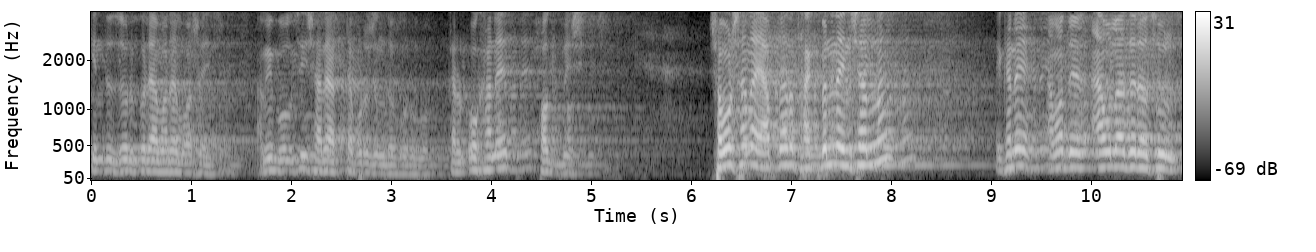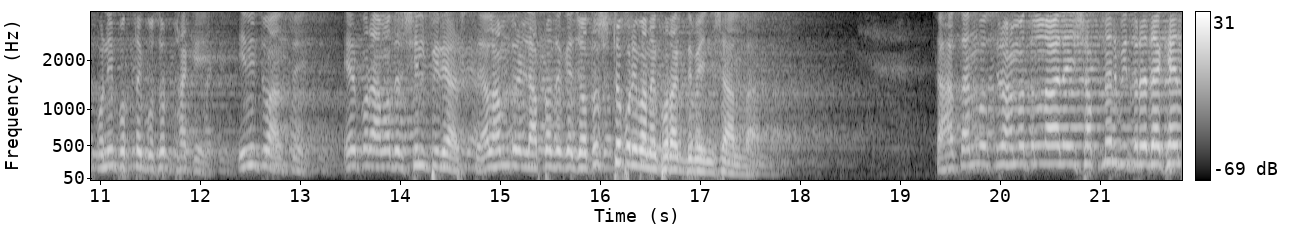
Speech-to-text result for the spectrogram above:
কিন্তু জোর করে আমারে বসাইছে। আমি বলছি সাড়ে আটটা পর্যন্ত করব, কারণ ওখানে হক বেশি। সমস্যা নাই, আপনারা থাকবেন না ইনশাল্লাহ এখানে আমাদের আউলাদের রসুল, উনি প্রত্যেক বছর থাকে, ইনি তো আছে। এরপরে আমাদের শিল্পীরা আসছে। আলহামদুলিল্লাহ, আপনাদেরকে যথেষ্ট পরিমাণে খোরাক দেবে, ইনশাআল্লাহ। তা হাসান বসরি রহমতুল্লাহ আলাই স্বপ্নের ভিতরে দেখেন,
